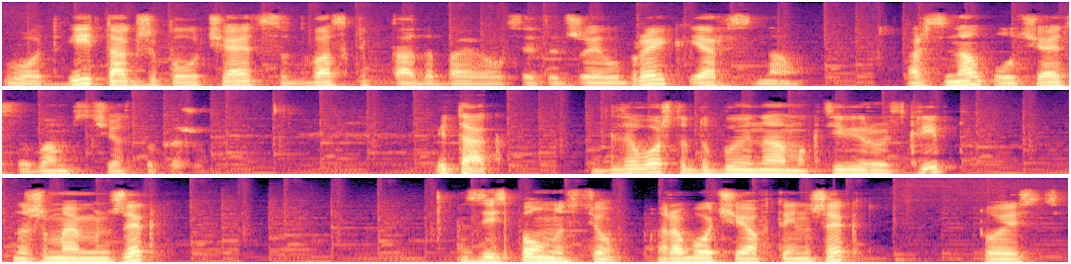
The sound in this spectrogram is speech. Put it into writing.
Вот. И также получается два скрипта добавилось. Это Jailbreak и Арсенал. Арсенал, получается, вам сейчас покажу. Итак, для того, чтобы нам активировать скрипт, нажимаем Inject. Здесь полностью рабочий автоинжект. То есть,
